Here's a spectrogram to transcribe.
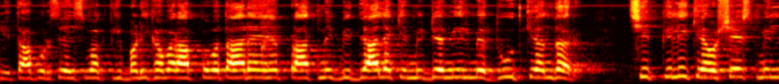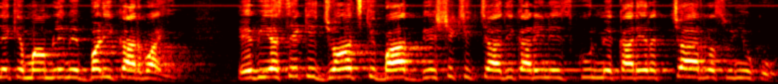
सीतापुर से इस वक्त की बड़ी खबर आपको बता रहे हैं। प्राथमिक विद्यालय के मिड डे मील में दूध के अंदर छिपकली के अवशेष मिलने के मामले में बड़ी कार्रवाई। एबीएसए की जाँच के बाद बेसिक शिक्षा अधिकारी ने स्कूल में कार्यरत चार रसोइयों को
